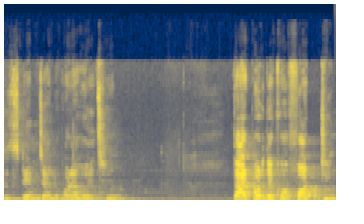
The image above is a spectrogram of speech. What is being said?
সিস্টেম চালু করা হয়েছে। তারপর দেখো ফরটিন।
